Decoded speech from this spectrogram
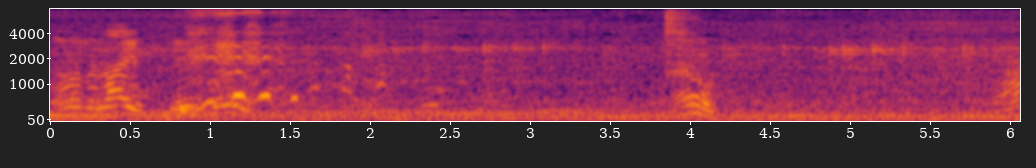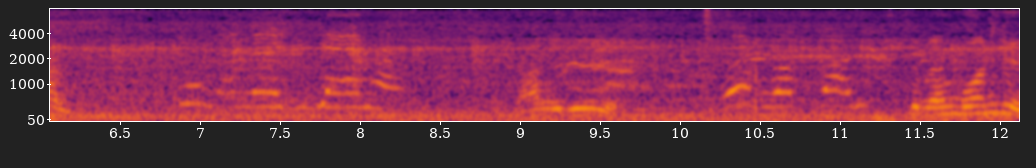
เอาไม่เป็นไรดึงดึงเอา การจุ่มอะไรสีแดงอะการดีๆดิเริ่มรบกันขึ้นไปข้างบนดิ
